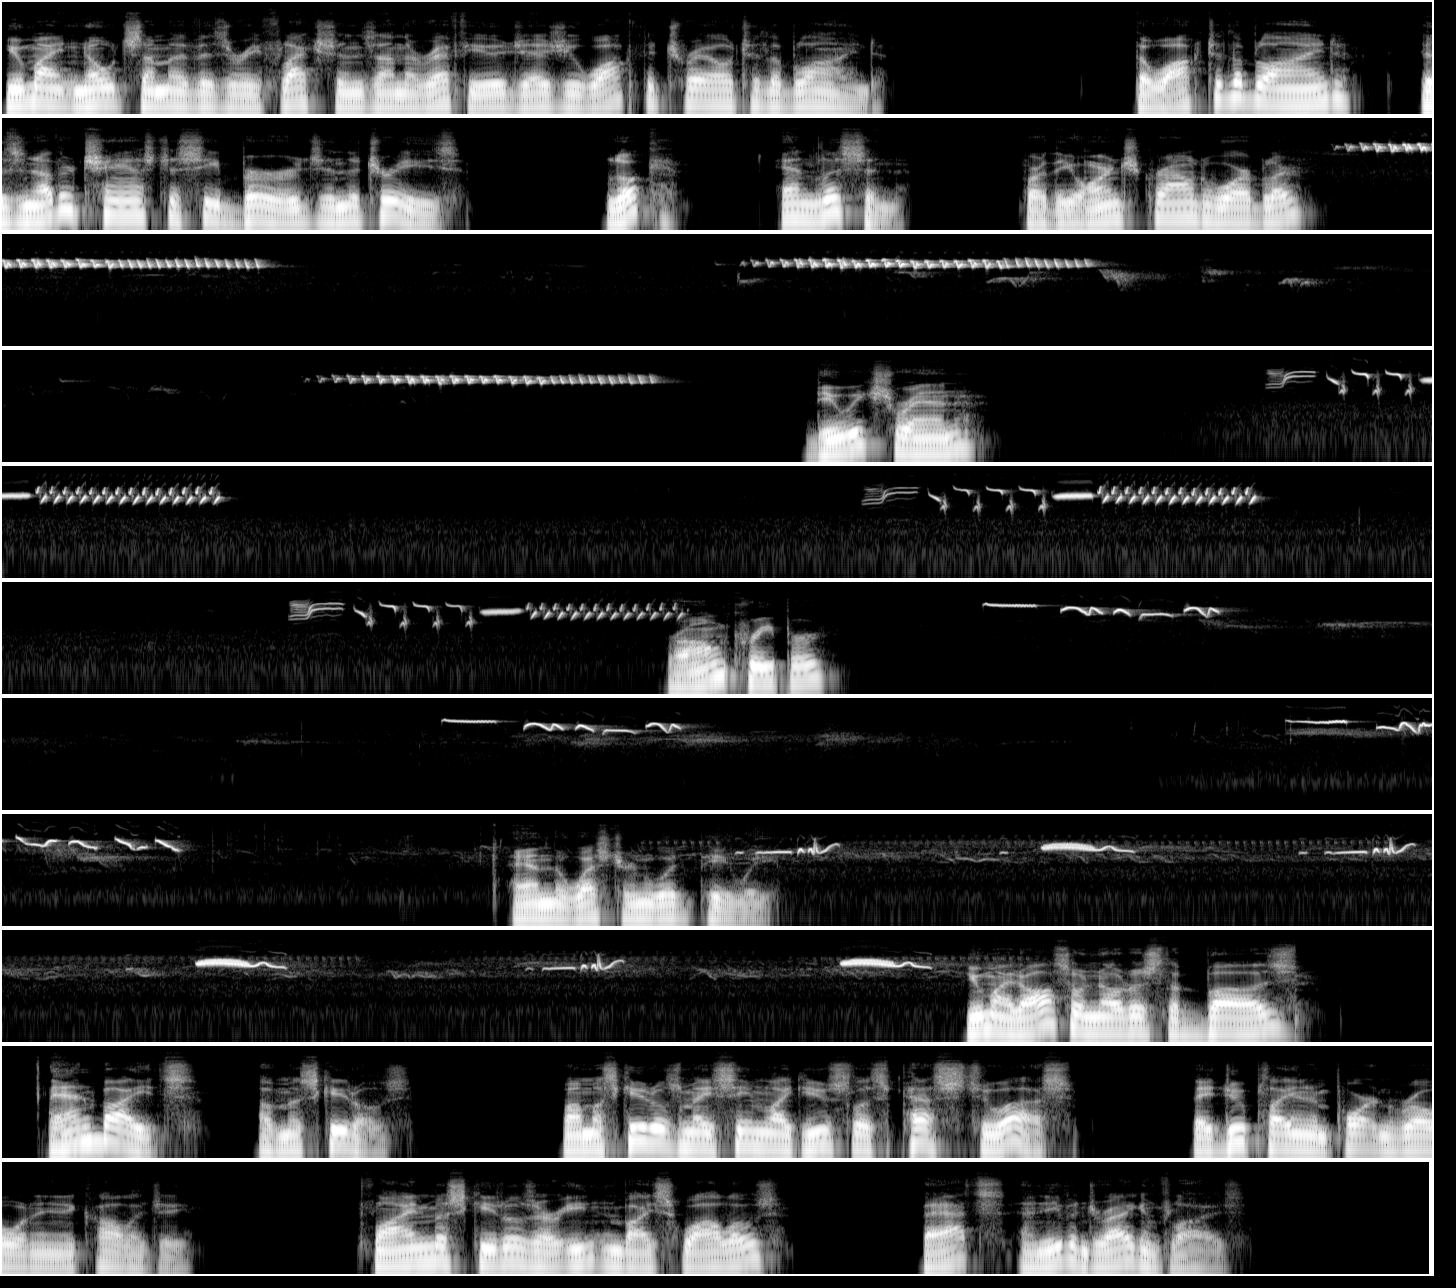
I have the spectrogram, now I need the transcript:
You might note some of his reflections on the refuge as you walk the trail to the blind. The walk to the blind is another chance to see birds in the trees. Look and listen for the orange crowned warbler, Bewick's wren, brown creeper, and the western wood pewee. You might also notice the buzz and bites of mosquitoes. While mosquitoes may seem like useless pests to us, they do play an important role in an ecology. Flying mosquitoes are eaten by swallows, bats, and even dragonflies.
